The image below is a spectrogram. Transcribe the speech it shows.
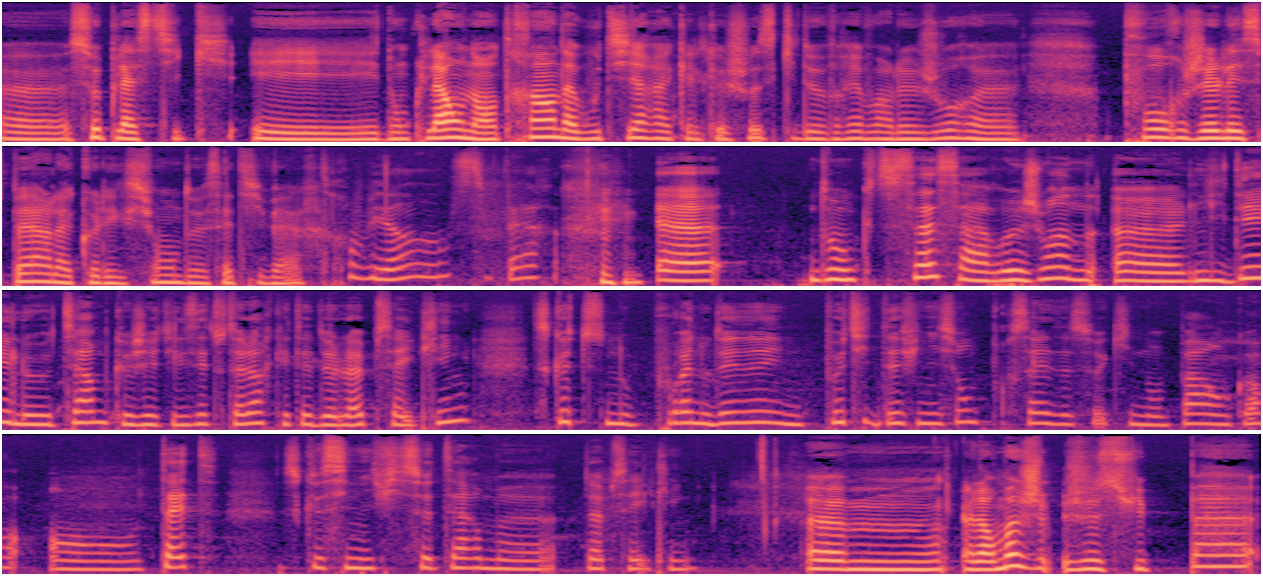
ce plastique. Et donc là, on est en train d'aboutir à quelque chose qui devrait voir le jour pour, je l'espère, la collection de cet hiver. Trop bien, super. Donc ça, ça rejoint euh, l'idée, le terme que j'ai utilisé tout à l'heure qui était de l'upcycling. Est-ce que tu nous, pourrais nous donner une petite définition pour celles et ceux qui n'ont pas encore en tête ce que signifie ce terme euh, d'upcycling? Euh, Alors moi, je, je suis pas...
